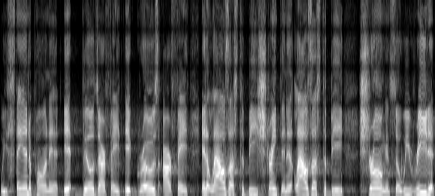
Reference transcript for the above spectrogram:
We stand upon it. It builds our faith. It grows our faith. It allows us to be strengthened. It allows us to be strong. And so we read it,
